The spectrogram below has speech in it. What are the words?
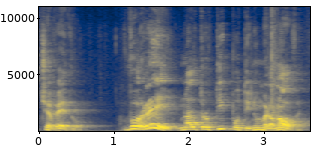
cioè vedo, vorrei un altro tipo di numero 9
